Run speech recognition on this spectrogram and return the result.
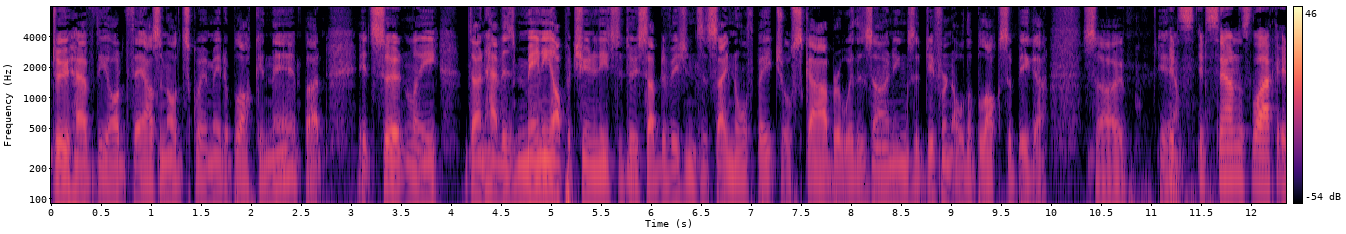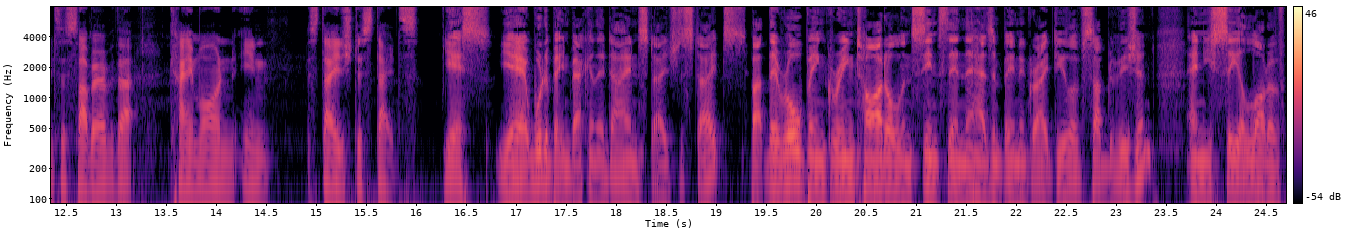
do have the odd thousand odd square metre block in there, but it certainly don't have as many opportunities to do subdivisions as say North Beach or Scarborough, where the zonings are different or the blocks are bigger. So yeah. It's it sounds like it's a suburb that came on in staged estates. Yes, yeah, it would have been back in the day in staged estates, but they're all been green title, and since then there hasn't been a great deal of subdivision, and you see a lot of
